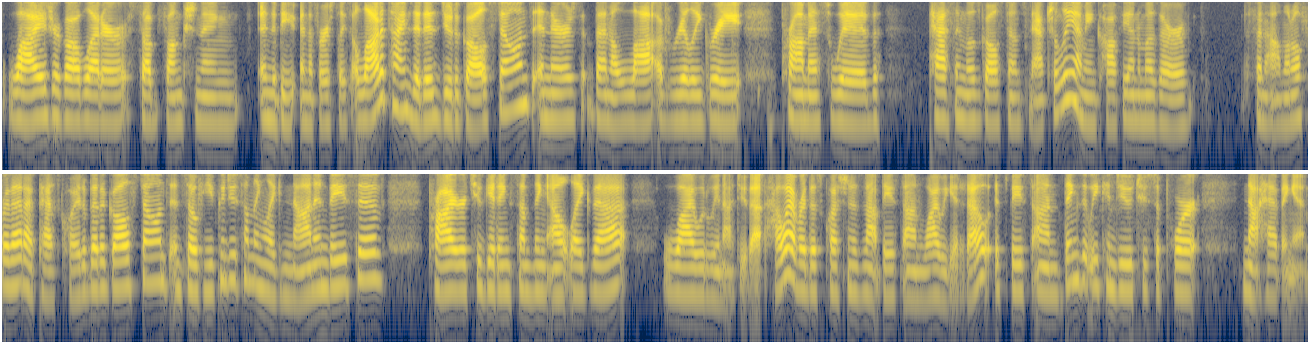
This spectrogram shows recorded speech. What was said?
why is your gallbladder subfunctioning in the be- in the first place? A lot of times it is due to gallstones and there's been a lot of really great promise with passing those gallstones naturally. I mean, coffee enemas are phenomenal for that. I've passed quite a bit of gallstones and so if you can do something like non-invasive prior to getting something out like that, why would we not do that? However, this question is not based on why we get it out. It's based on things that we can do to support not having it.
